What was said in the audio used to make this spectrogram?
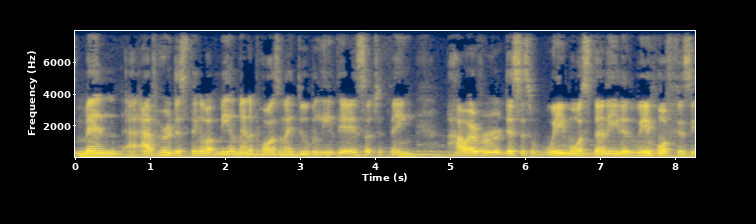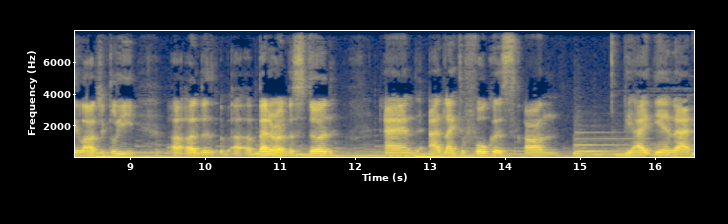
men I've heard this thing about male menopause and I do believe there is such a thing. However, this is way more studied and way more physiologically uh, under, uh, better understood and I'd like to focus on the idea that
